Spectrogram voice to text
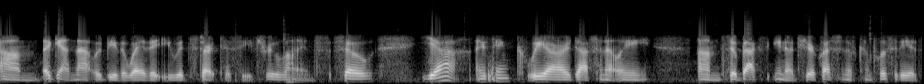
Um, again, that would be the way that you would start to see through lines. So, yeah, I think we are definitely. Um, so back, you know, to your question of complicity, it's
